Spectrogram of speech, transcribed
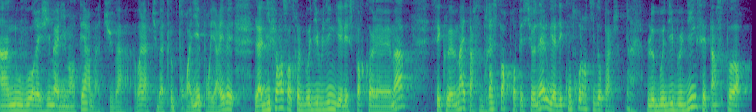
un nouveau régime alimentaire, bah, tu vas, voilà, tu vas te l'octroyer pour y arriver. La différence entre le bodybuilding et les sports comme le MMA, c'est que le MMA est un vrai sport professionnel où il y a des contrôles antidopage. Le bodybuilding, c'est un sport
